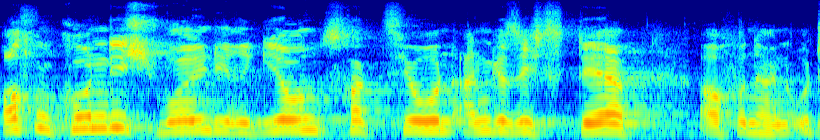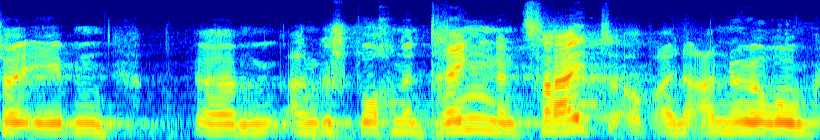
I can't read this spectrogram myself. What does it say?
Offenkundig wollen die Regierungsfraktionen angesichts der auch von Herrn Utter eben ähm, angesprochenen drängenden Zeit auf eine Anhörung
